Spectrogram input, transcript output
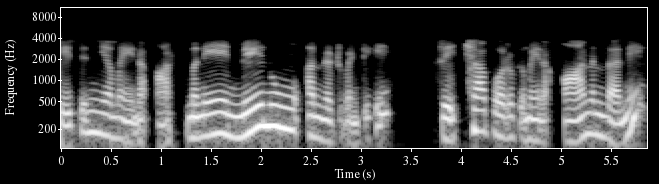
చైతన్యమైన ఆత్మనే నేను అన్నటువంటి స్వేచ్ఛాపూర్వకమైన ఆనందాన్ని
